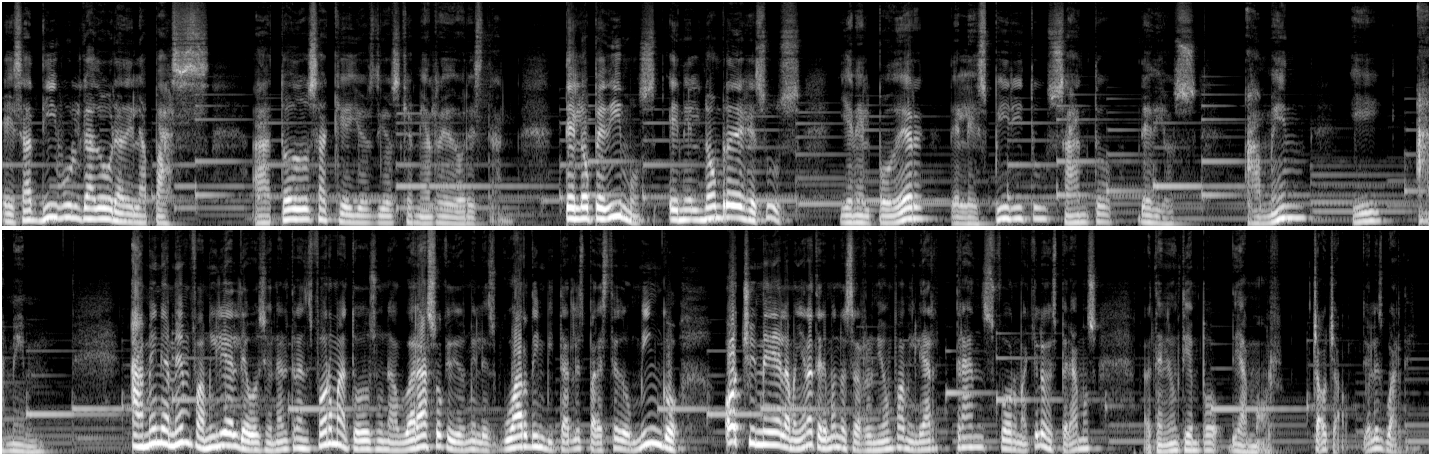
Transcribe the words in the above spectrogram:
esa divulgadora de la paz a todos aquellos, Dios, que a mi alrededor están. Te lo pedimos en el nombre de Jesús y en el poder del Espíritu Santo de Dios. Amén y amén. Amén y amén familia del Devocional Transforma. A todos un abrazo, que Dios me les guarde, invitarles para este domingo, 8 y media de la mañana tenemos nuestra reunión familiar Transforma. Aquí los esperamos para tener un tiempo de amor. Chao, chao. Dios les guarde.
